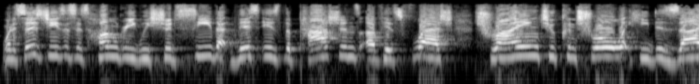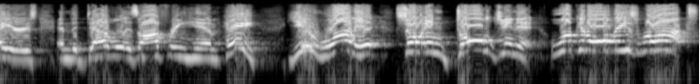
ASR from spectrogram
When it says Jesus is hungry, we should see that this is the passions of his flesh trying to control what he desires, and the devil is offering him, hey, you want it, so indulge in it. Look at all these rocks.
